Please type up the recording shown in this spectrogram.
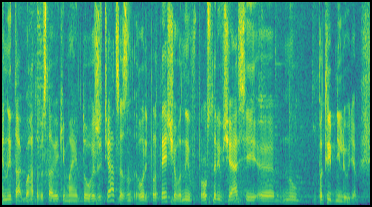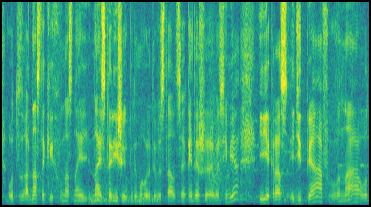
Не так багато вистав, які мають довге життя. Це говорить про те, що вони в просторі, в часі, е, ну. Потрібні людям. От одна з таких у нас най, найстаріших, будемо говорити, вистав це Кайдашева сім'я. І якраз Едіт Піаф, вона от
